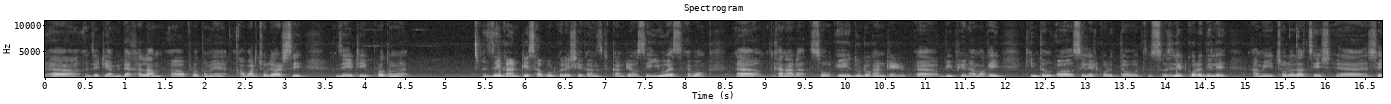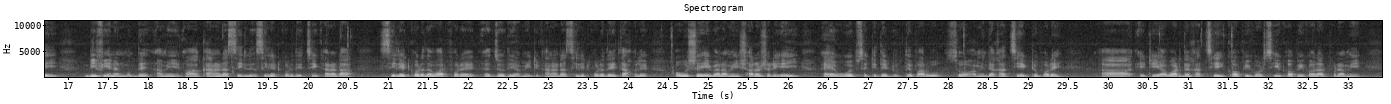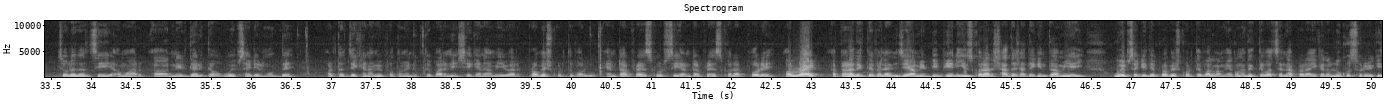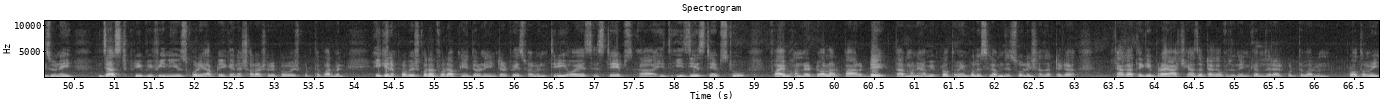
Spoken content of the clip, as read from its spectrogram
যেটি আমি দেখালাম প্রথমে আবার চলে আসছি, যে এটি প্রথমে যে কান্ট্রি সাপোর্ট করে সে কান্ট্রি হচ্ছে ইউএস এবং কানাডা সো এই দুটো কান্ট্রির বিপিএন আমাকে কিন্তু সিলেক্ট করে দিতে হবে। তো সিলেক্ট করে দিলে আমি চলে যাচ্ছি সেই বিপিএনের মধ্যে। আমি কানাডা সিলেক্ট করে দিচ্ছি। কানাডা সিলেক্ট করে দেওয়ার পরে যদি আমি এটি কানাডা সিলেক্ট করে দেই, তাহলে অবশ্যই এবার আমি সরাসরি এই ওয়েবসাইটটিতে ঢুকতে পারব। সো আমি দেখাচ্ছি একটু পরে এটি আবার দেখাচ্ছি কপি করছি কপি করার পরে আমি চলে যাচ্ছি আমার নির্ধারিত ওয়েবসাইটের মধ্যে। অর্থাৎ যেখানে আমি প্রথমে ঢুকতে পারিনি, সেখানে আমি এবার প্রবেশ করতে পারব। এন্টারপ্রাইজ করছি এন্টারপ্রাইজ করার পরে অলরাইট আপনারা দেখতে পেলেন যে আমি বিপিএন ইউজ করার সাথে সাথে কিন্তু আমি এই ওয়েবসাইটটিতে প্রবেশ করতে পারলাম। এখনও দেখতে পাচ্ছেন, আপনারা এখানে লুকোচুরির কিছু নেই জাস্ট ফ্রি বিপিএন ইউজ করে আপনি এখানে সরাসরি প্রবেশ করতে পারবেন। এখানে প্রবেশ করার পর আপনি এই ধরনের ইন্টারফেস পাবেন three OS steps is easy steps to five hundred dollar per day তার মানে আমি প্রথমেই বলেছিলাম যে চল্লিশ হাজার টাকা টাকা থেকে প্রায় আশি হাজার টাকা পর্যন্ত ইনকাম জেনারেট করতে পারবেন। প্রথমেই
